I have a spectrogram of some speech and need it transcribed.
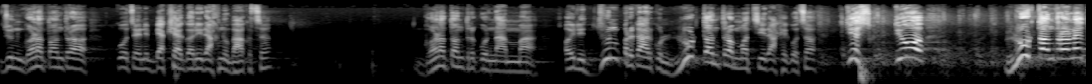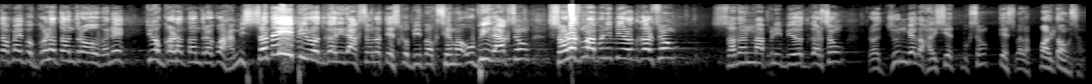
जुन गणतन्त्रको चाहिँ व्याख्या गरिराख्नु भएको छ? गणतन्त्रको नाममा अहिले जुन प्रकारको लुटतन्त्र मचिराखेको छ त्यस त्यो लुटतन्त्र नै तपाईँको गणतन्त्र हो भने त्यो गणतन्त्रको हामी सधैँ विरोध गरिराख्छौँ र त्यसको विपक्षमा उभिराख्छौँ सडकमा पनि विरोध गर्छौँ सदनमा पनि विरोध गर्छौँ र जुन बेला हैसियत पुग्छौँ त्यस बेला पल्टाउँछौँ।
